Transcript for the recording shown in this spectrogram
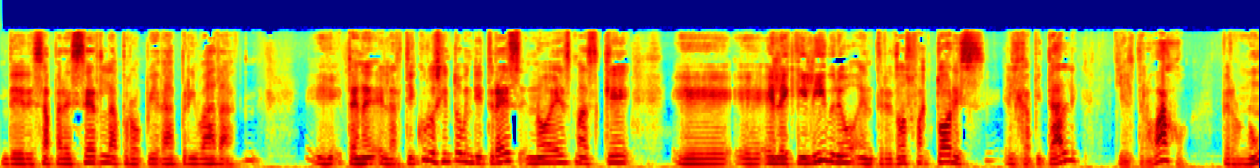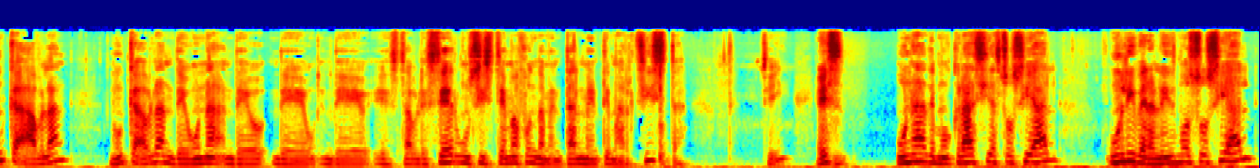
de desaparecer la propiedad privada. Eh, el artículo 123 no es más que eh, eh, el equilibrio entre dos factores, el capital y el trabajo, pero nunca hablan nunca hablan de una de, de, establecer un sistema fundamentalmente marxista sí es una democracia social un liberalismo social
